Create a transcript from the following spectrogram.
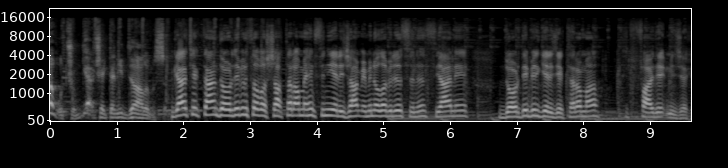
Davutçum gerçekten iddialı mısın? Gerçekten dörde bir savaşacaklar ama hepsini yeneceğim emin olabilirsiniz. Yani dörde bir gelecekler ama hiçbir fayda etmeyecek.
